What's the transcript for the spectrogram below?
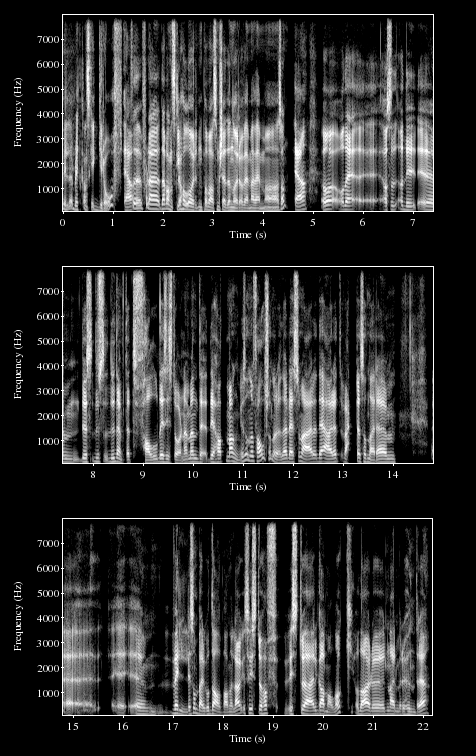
ville det blitt ganske grovt. Ja. Eh, for det er, det er, vanskelig å holde orden på hva som skjedde når og hvem er hvem og sånn. Ja, og, og det Altså, de, ehm, du, du, du, nevnte et fall de siste årene, men de, de, har hatt mange sånne fall, skjønner du. Det er det som er Det har vært et sånn derre øh, veldig sånn berg-og-dal-banelag. Så hvis du, har, hvis du, er gammel nok, og da er du nærmere 100, uh,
